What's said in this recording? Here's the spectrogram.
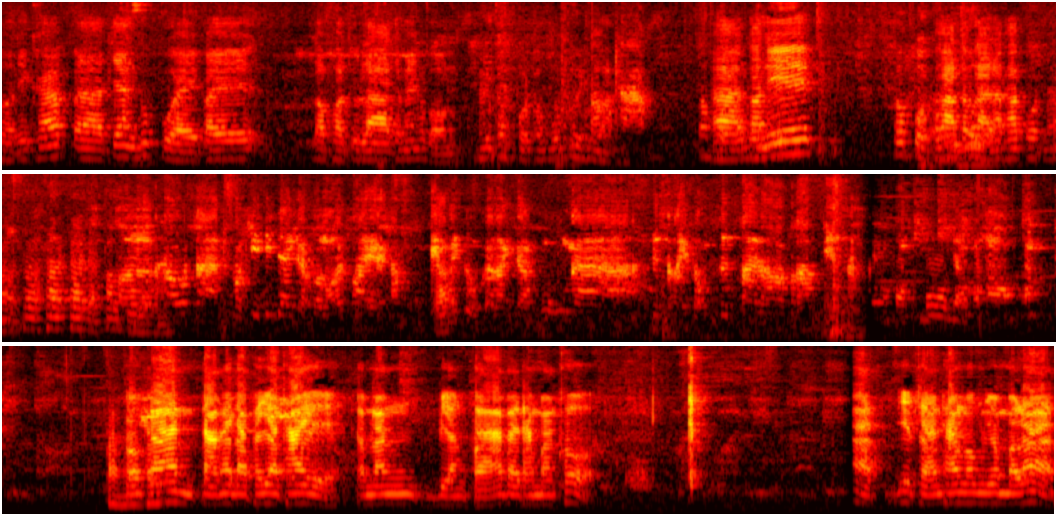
สวัสดีครับอ่าแจ้งผู้ป่วยไปรอพอจุฬาใช่ไหมครับผมเฮ้ยต้องปลดอาวุธด้วยดีกว่าต้องปลอ่าดาวุธตอนนี้ต้องปลดผ่านตรงไหนแล้วครับปลดนะถ้าถ้าถ้าจะเข้าเอ่เรืออเข้าสารเขาคิดที่ได้กับร้อยไฟอะครับครับไปสู่กำลังจะมุ่งหน้าขึ้นสายตรงขึ้นใต้รามพระรามเจ็ดครับของผู้เยาวน้องครับโครงการต่างระดับพญาไทกำลังเบี่ยงขวาไปทางบางโคยี่สามทางลงยมราช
